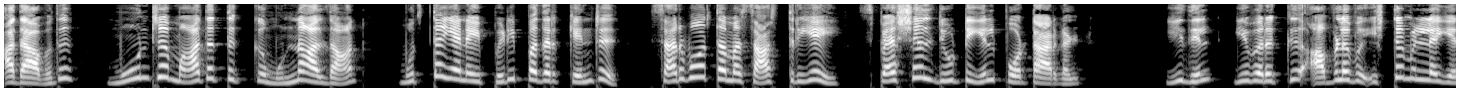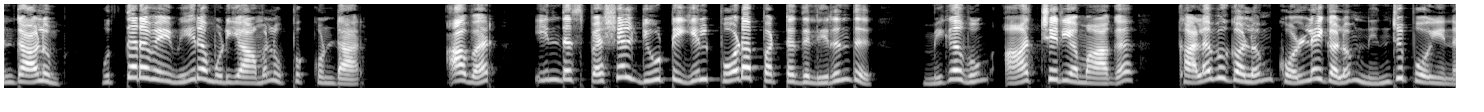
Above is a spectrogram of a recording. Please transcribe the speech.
அதாவது மூன்று மாதத்துக்கு முன்னால்தான் முத்தையனை பிடிப்பதற்கென்று சர்வோத்தம சாஸ்திரியை ஸ்பெஷல் டியூட்டியில் போட்டார்கள். இதில் இவருக்கு அவ்வளவு இஷ்டமில்லை என்றாலும் உத்தரவை மீற முடியாமல் ஒப்புக்கொண்டார். அவர் இந்த ஸ்பெஷல் டியூட்டியில் போடப்பட்டதிலிருந்து மிகவும் ஆச்சரியமாக களவுகளும் கொள்ளைகளும் நின்று போயின.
